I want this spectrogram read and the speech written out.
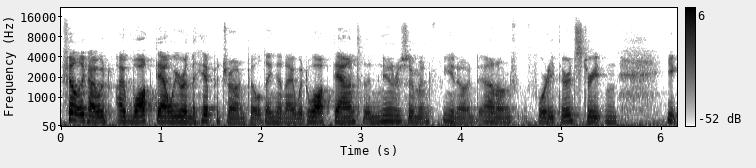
felt like I would. I walk down. We were in the Hippodrome building, and I would walk down to the newsroom, and you know, down on Forty Third Street, and you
